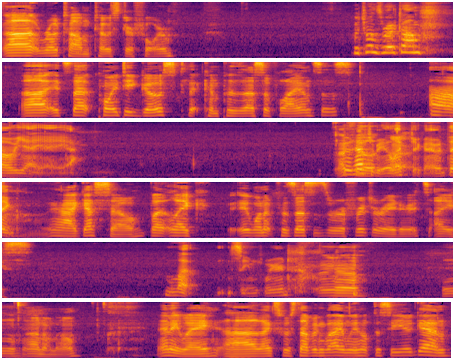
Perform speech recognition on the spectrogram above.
Uh, Rotom toaster form. Which one's Rotom? Uh, it's that pointy ghost that can possess appliances. Oh, yeah, yeah, yeah. It I would have to be electric, I would think. Yeah, I guess so. But like, it, when it possesses a refrigerator, it's ice. Well, that seems weird. Yeah. Mm, I don't know. Anyway, uh, thanks for stopping by, and we hope to see you again.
